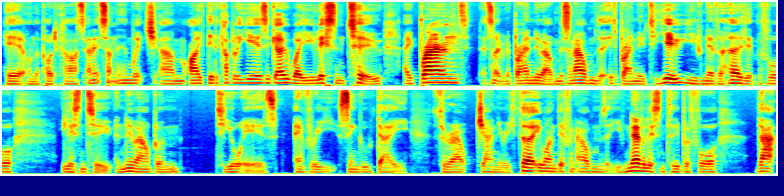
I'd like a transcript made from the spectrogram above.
here on the podcast. And it's something which um, I did a couple of years ago where you listen to a brand, it's not even a brand new album, it's an album that is brand new to you. You've never heard it before. You listen to a new album to your ears every single day throughout January. 31 different albums that you've never listened to before. That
